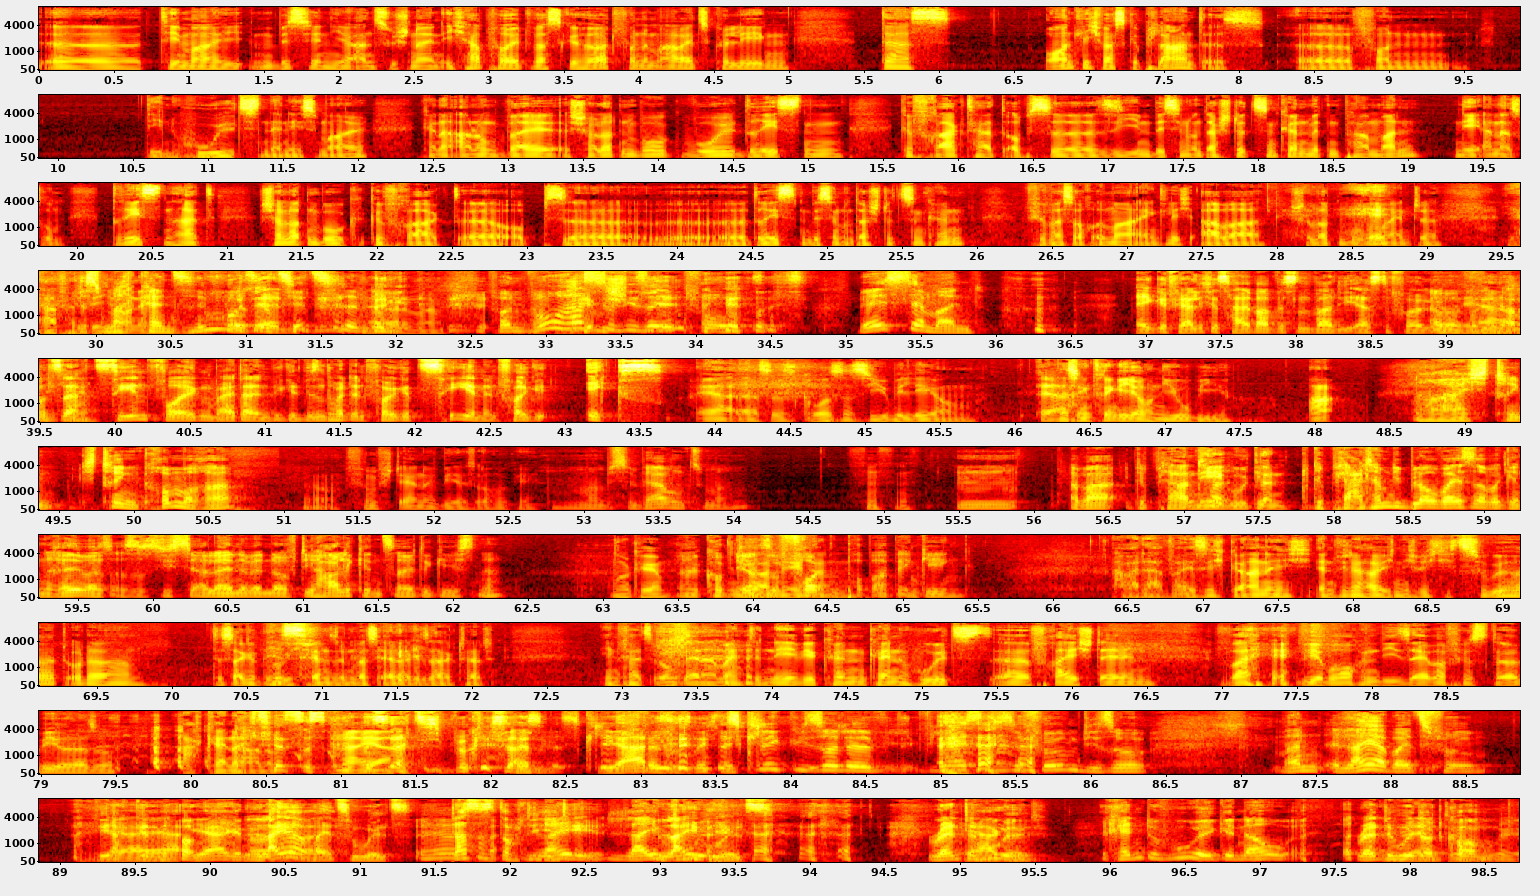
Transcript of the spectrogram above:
äh, Thema ein bisschen hier anzuschneiden, ich habe heute was gehört von einem Arbeitskollegen, dass ordentlich was geplant ist äh, von den Hools, nenne ich es mal. Keine Ahnung, weil Charlottenburg wohl Dresden gefragt hat, ob sie sie ein bisschen unterstützen können mit ein paar Mann. Nee, andersrum. Dresden hat Charlottenburg gefragt, äh, ob sie äh, Dresden ein bisschen unterstützen können. Für was auch immer eigentlich. Aber Charlottenburg Hä? meinte, ja, verstehe das ich auch macht nicht. keinen Sinn. Wo Was denn? erzählst du denn Ja, da? warte mal. Von wo hast Beim du diese Spiel. Info? Wer ist der Mann? Ey, gefährliches Halberwissen war die erste Folge. Aber wir ja, haben uns okay. nach zehn Folgen weiterentwickelt. Wir sind heute in Folge 10, in Folge X. Ja, das ist großes Jubiläum. Ja. Deswegen trinke ich auch ein Jubi. Ah. Ah, ich trinke ich trink Krombacher, Ja, fünf Sterne Bier ist auch okay. um mal ein bisschen Werbung zu machen. Mm, aber geplant, Nee, gut, ge dann- geplant haben die Blau-Weißen aber generell was. Also siehst du ja alleine, wenn du auf die Harlequins-Seite gehst, ne? Okay. Da kommt dir Ja, nee, sofort dann- ein Pop-up entgegen. Aber da weiß ich gar nicht. Entweder habe ich nicht richtig zugehört oder das ergibt wirklich keinen Sinn, was er da gesagt hat. Jedenfalls irgendeiner meinte, nee, wir können keine Hools äh, freistellen, weil wir brauchen die selber fürs Derby oder so. Ach, keine Ahnung. Das, ist, naja. das hört sich wirklich so an. Das, ja, das ist Das richtig. klingt wie so eine, wie, wie heißen diese Firmen, die so, Mann, äh, Leiharbeitsfirmen. Ja, Ja, genau. ja, ja, genau Leiharbeitshools. Das ist doch die Leih- Idee. Leihhool. Leihhools. Rent a Ja, Hool. gut. Rente Huhl, genau. Rentehool.com. Ja,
